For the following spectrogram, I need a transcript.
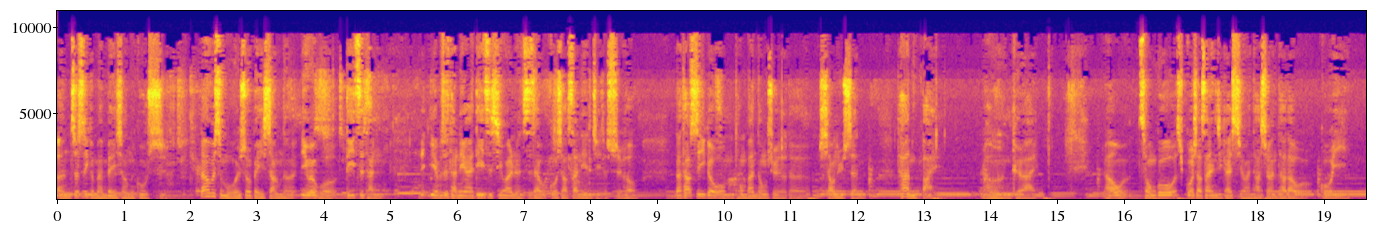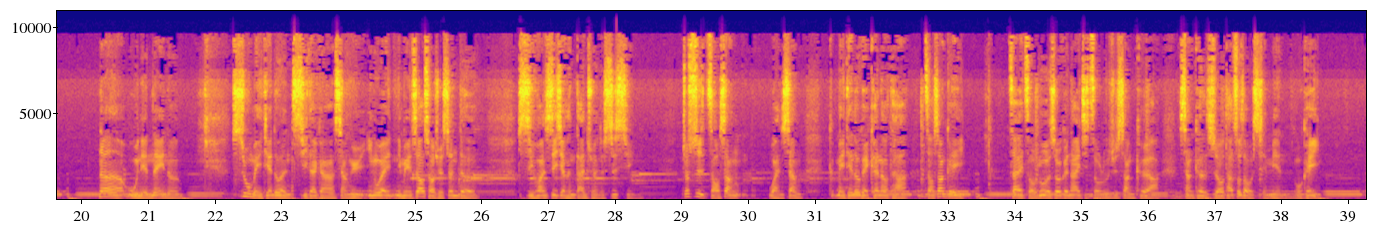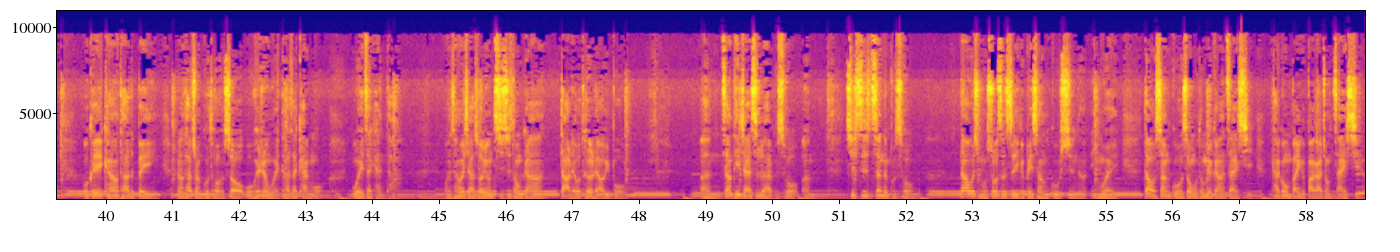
嗯，这是一个蛮悲伤的故事。那为什么我会说悲伤呢？因为我第一次谈，也不是谈恋爱，第一次喜欢人是在我国小三年级的时候。那她是一个我们同班同学的小女生，她很白，然后很可爱。然后我从国国小三年级开始喜欢她，喜欢她到我国一。那五年内呢，是我每天都很期待跟她相遇，因为你们也知道，小学生的喜欢是一件很单纯的事情。就是早上、晚上，每天都可以看到他。早上可以在走路的时候跟他一起走路去上课啊。上课的时候，他坐在我前面，我可以，我可以看到他的背影。然后他转过头的时候，我会认为他在看我，我也在看他。晚上回家的时候，用即时通跟他大聊特聊一波。嗯，这样听起来是不是还不错？嗯，其实真的不错。那为什么说这是一个悲伤的故事呢？因为到上国中，我都没有跟他在一起，他跟我们班一个八嘎囧在一起了。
